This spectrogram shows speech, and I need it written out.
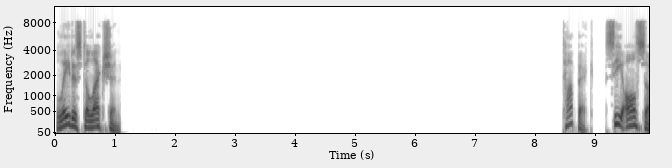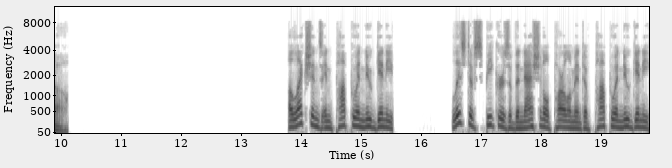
Latest election. See also. Elections in Papua New Guinea. List of Speakers of the National Parliament of Papua New Guinea.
